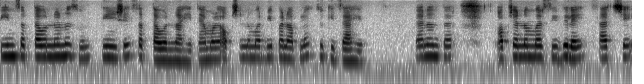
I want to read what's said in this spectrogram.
तीन सत्तावन्न नसून तीनशे सत्तावन्न आहे. त्यामुळे ऑप्शन नंबर बी पण आपलं चुकीचं आहे. त्यानंतर ऑप्शन नंबर सी दिलं आहे सातशे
